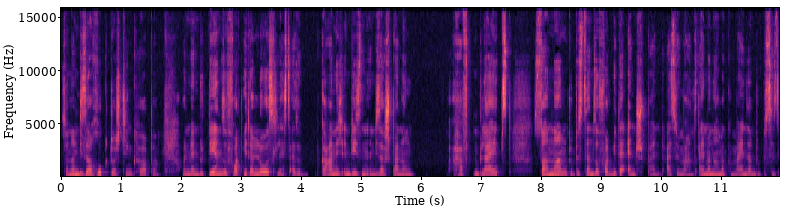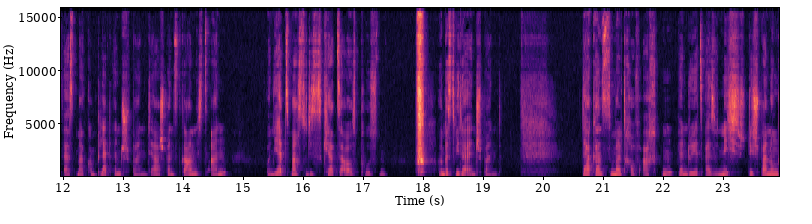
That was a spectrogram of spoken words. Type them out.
sondern dieser Ruck durch den Körper. Und wenn du den sofort wieder loslässt, also gar nicht in, diesen, in dieser Spannung haften bleibst, sondern du bist dann sofort wieder entspannt. Also wir machen es einmal nochmal gemeinsam. Du bist jetzt erstmal komplett entspannt, ja, spannst gar nichts an. Und jetzt machst du dieses Kerze auspusten und bist wieder entspannt. Da kannst du mal drauf achten, wenn du jetzt also nicht die Spannung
